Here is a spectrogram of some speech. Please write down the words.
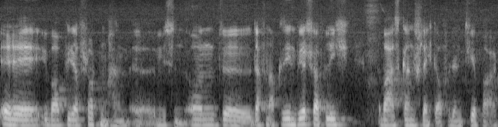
äh, überhaupt wieder flott machen äh, müssen. Und äh, davon abgesehen wirtschaftlich war es ganz schlecht auch für den Tierpark.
